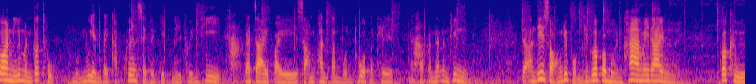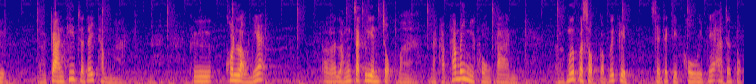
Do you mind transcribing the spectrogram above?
ก้อนนี้มันก็ถูก หมุนเวียนไปขับเคลื่อนเศรษฐกิจในพื้นที่ ค่ะกระจายไป 3,000 ตำบลทั่วประเทศนะครับค่ะ อันนั้นอันที่หนึ่งแต่อันที่สองที่ผมคิดว่าประเมินค่าไม่ได้เลย ก็คือเอ่อการที่จะได้ทำงานนะฮะคือคนเหล่านี้เอ่อหลังจากเรียนจบมานะครับถ้าไม่มีโครงการเอ่อเมื่อประสบกับวิกฤตเศรษฐกิจโควิดเนี่ยอาจจะตก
